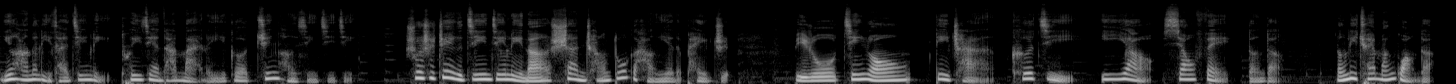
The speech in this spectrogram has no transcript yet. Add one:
银行的理财经理推荐她买了一个均衡型基金，说是这个基金经理呢，擅长多个行业的配置，比如金融、地产、科技、医药、消费等等，能力圈蛮广的。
